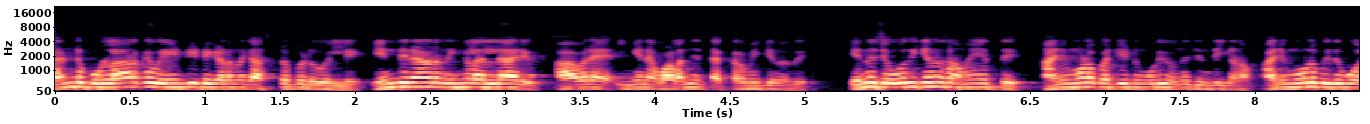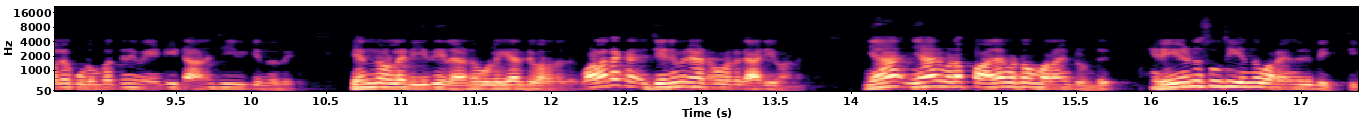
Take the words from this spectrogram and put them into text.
രണ്ട് പിള്ളേർക്ക് വേണ്ടിയിട്ട് കിടന്ന് കഷ്ടപ്പെടുവല്ലേ? എന്തിനാണ് നിങ്ങളെല്ലാവരും അവരെ ഇങ്ങനെ വളഞ്ഞിട്ട് ആക്രമിക്കുന്നത്? എന്ന് ചോദിക്കുന്ന സമയത്ത് അനുമോളെ പറ്റിയിട്ടും കൂടി ഒന്ന് ചിന്തിക്കണം. അനുമോളും ഇതുപോലെ കുടുംബത്തിന് വേണ്ടിയിട്ടാണ് ജീവിക്കുന്നത് എന്നുള്ള രീതിയിലാണ് പുള്ളിക്കാരത്തി പറഞ്ഞത്. വളരെ ജെനുവിൻ ആയിട്ടുള്ളൊരു കാര്യമാണ്. ഞാൻ ഞാൻ ഇവിടെ പലവട്ടം പറഞ്ഞിട്ടുണ്ട്. രേണുസുതി എന്ന് പറയുന്ന ഒരു വ്യക്തി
